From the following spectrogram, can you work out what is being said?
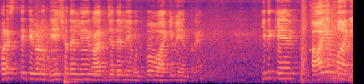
ಪರಿಸ್ಥಿತಿಗಳು ದೇಶದಲ್ಲಿ, ರಾಜ್ಯದಲ್ಲಿ ಉದ್ಭವ ಆಗಿವೆ ಅಂದರೆ ಇದಕ್ಕೆ ಕಾಯಮ್ಮಾಗಿ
